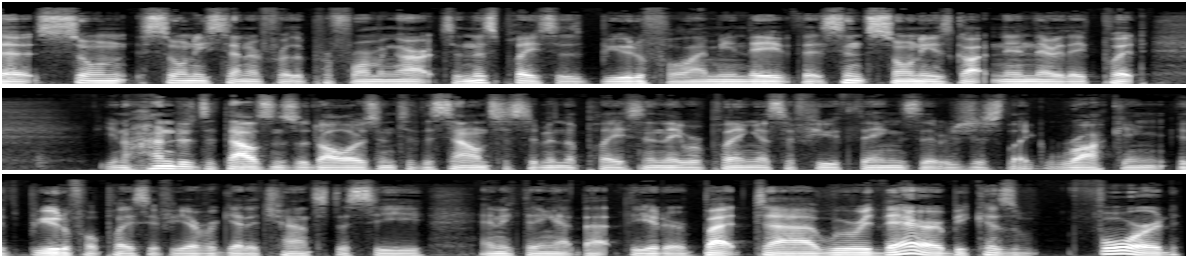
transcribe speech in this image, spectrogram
the Son- Sony Center for the Performing Arts, and this place is beautiful. I mean, they since Sony has gotten in there, they've put you know hundreds of thousands of dollars into the sound system in the place, and they were playing us a few things that was just like rocking. It's beautiful place if you ever get a chance to see anything at that theater. But uh, we were there because Ford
